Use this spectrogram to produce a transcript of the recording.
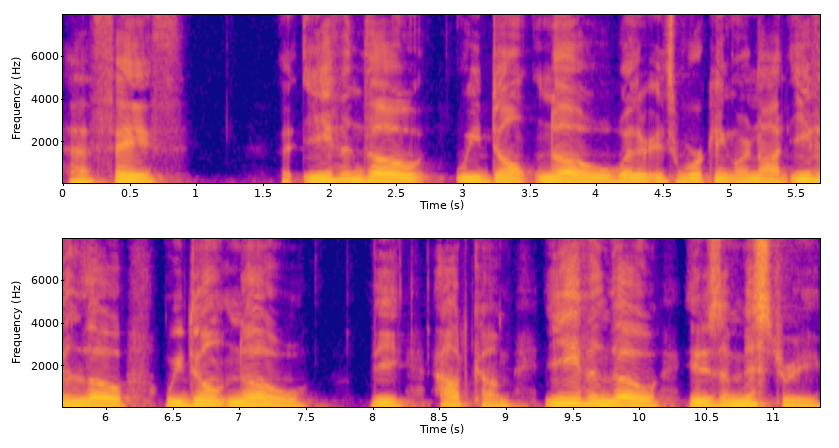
Have faith that even though we don't know whether it's working or not, even though we don't know the outcome, even though it is a mystery,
